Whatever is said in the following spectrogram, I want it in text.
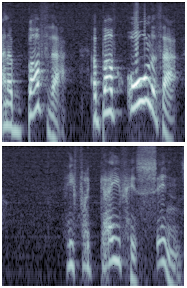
And above that, above all of that, he forgave his sins.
